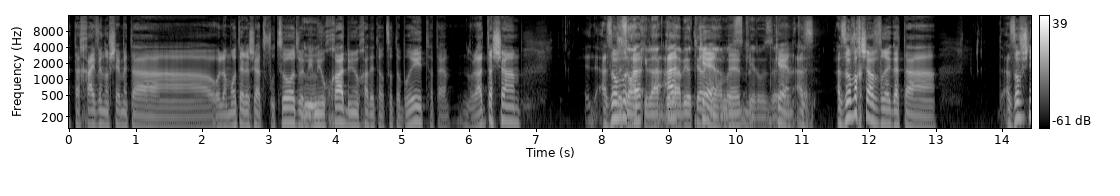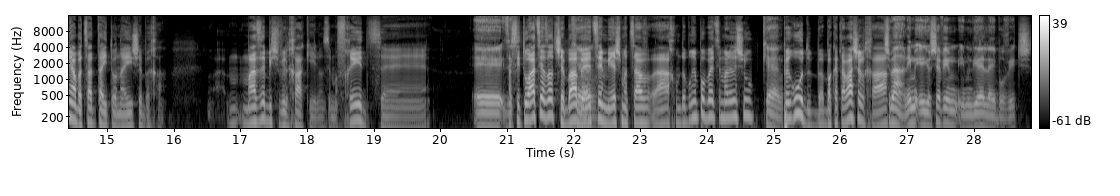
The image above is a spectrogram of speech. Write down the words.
אתה חי ונושם את העולמות האלה של התפוצות, ובמיוחד, במיוחד את ארצות הברית, אתה נולדת שם. עזוב... וזו אה, הקהילה אה, הגדולה ביותר כן, ב- כאילו זה... כן, אז עזוב עכשיו רגע את ה... עזוב שנייה בצד את העיתונאי שבך. מה זה בשבילך, כאילו? זה מפחיד? זה... אה, הסיטואציה הזאת שבה כן. בעצם יש מצב, אנחנו מדברים פה בעצם על איזשהו כן. פירוד בכתבה שלך. תשמע, אני יושב עם, עם ליאל ליבוביץ',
